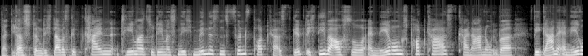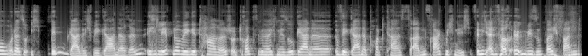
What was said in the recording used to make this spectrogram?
dagegen. Das stimmt. Ich glaube, es gibt kein Thema, zu dem es nicht mindestens fünf Podcasts gibt. Ich liebe auch so Ernährungspodcasts, keine Ahnung, über vegane Ernährung oder so. Ich bin gar nicht Veganerin. Ich lebe nur vegetarisch und trotzdem höre ich mir so gerne vegane Podcasts an. Frag mich nicht. Finde ich einfach irgendwie super spannend.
